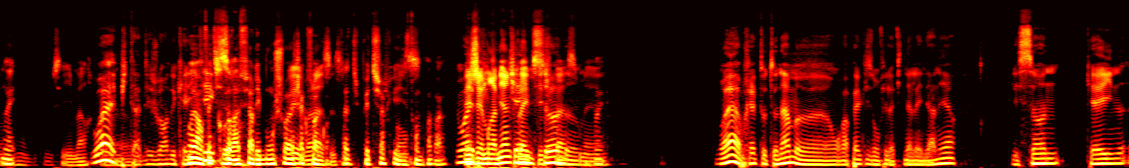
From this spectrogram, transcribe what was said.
Ouais. Du coup, s'il marque. Ouais, et euh, puis t'as des joueurs de qualité. Ouais, en fait, il quoi. saura faire les bons choix à chaque voilà, fois. quoi. Ça. ça. tu peux être sûr qu'il ne se trompera pas. Ouais, j'aimerais bien que Leipzig passe. euh, Mais... Ouais. Ouais, après Tottenham, euh, on rappelle qu'ils ont fait la finale l'année dernière. Les Son, Kane,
